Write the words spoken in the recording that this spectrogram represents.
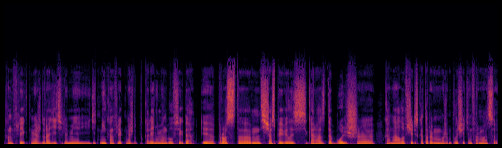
Конфликт между родителями и детьми, конфликт между поколениями, он был всегда. И просто сейчас появилось гораздо больше каналов, через которые мы можем получить информацию.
